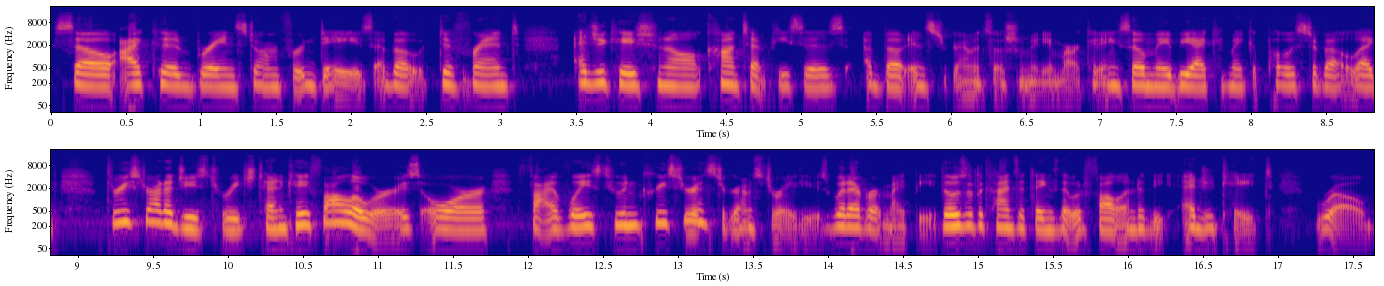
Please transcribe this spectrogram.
So I could brainstorm for days about different educational content pieces about Instagram and social media marketing. So maybe I could make a post about like three strategies to reach 10K followers or five ways to increase your Instagram story views, whatever it might be. Those are the kinds of things that would fall under the educate row.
